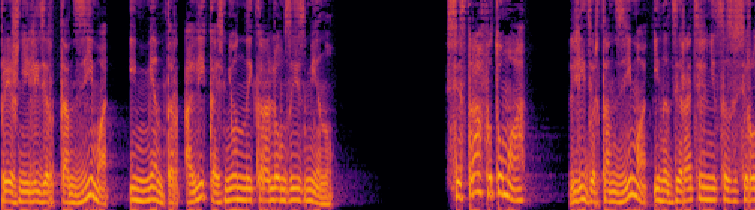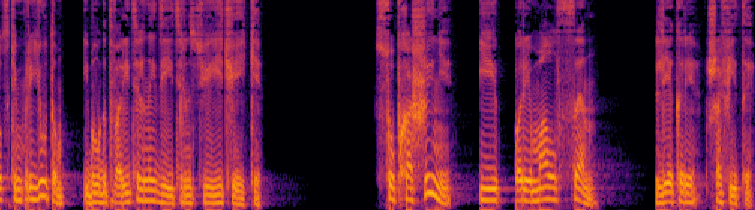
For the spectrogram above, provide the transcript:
прежний лидер Танзима и ментор Али, казненный королем за измену. Сестра Фатума, лидер Танзима и надзирательница за сиротским приютом и благотворительной деятельностью ячейки. Субхашини и Паримал Сен, лекари-шафиты.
